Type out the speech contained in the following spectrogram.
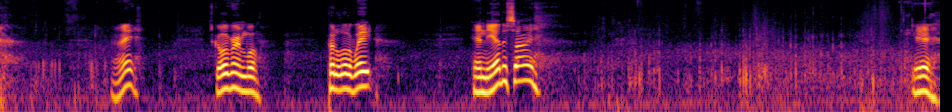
All right. Let's go over and we'll put a little weight in the other side. Yeah.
